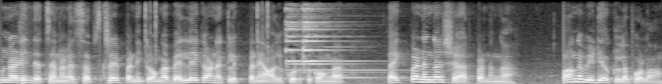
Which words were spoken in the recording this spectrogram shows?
முன்னாடி இந்த சேனலை சப்ஸ்கிரைப் பண்ணிக்கோங்க. பெல் ஐக்கானை கிளிக் பண்ணி ஆள் கொடுத்துக்கோங்க. லைக் பண்ணுங்க ஷேர் பண்ணுங்க. வாங்க வீடியோக்குள்ளே போகலாம்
